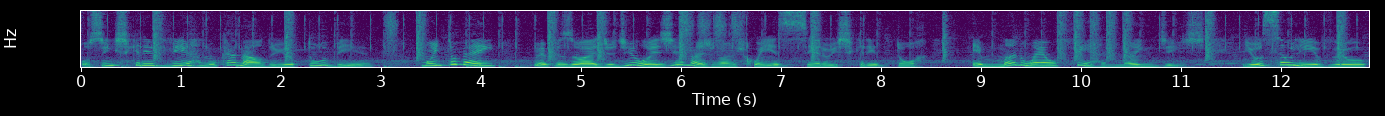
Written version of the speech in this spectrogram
ou se inscrever no canal do YouTube. Muito bem, no episódio de hoje nós vamos conhecer o escritor Emanuel Fernandes e o seu livro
